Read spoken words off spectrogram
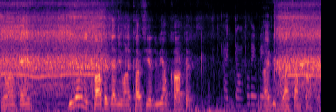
You know what I'm saying? Do you have any carpet that you want to cut here? Do we have carpet? I don't believe it. I wish we had some carpet.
